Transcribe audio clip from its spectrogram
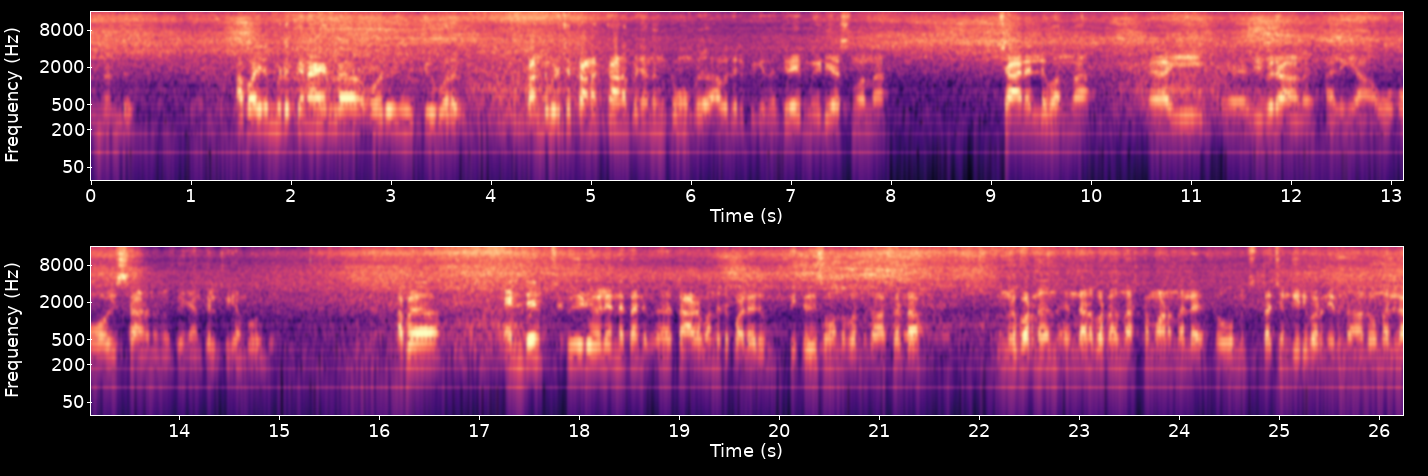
ഇന്നുണ്ട്. അപ്പോൾ അതിൽ മിടുക്കനായുള്ള ഒരു യൂട്യൂബർ കണ്ടുപിടിച്ച കണക്കാണ് ഇപ്പോൾ ഞാൻ നിങ്ങൾക്ക് മുമ്പ് അവതരിപ്പിക്കുന്നത്. ഗ്രേപ്പ് മീഡിയാസ് എന്ന് പറഞ്ഞ ചാനലിൽ വന്ന ഈ വിവരമാണ് അല്ലെങ്കിൽ ആ വോയിസാണ് നിങ്ങൾക്ക് ഞാൻ കേൾപ്പിക്കാൻ പോകുന്നത്. അപ്പോൾ എന്റെ വീഡിയോയിൽ എന്നെ താഴെ വന്നിട്ട് പലരും പിറ്റേ ദിവസം വന്ന് പറഞ്ഞു ദാസേട്ടാ നിങ്ങൾ പറഞ്ഞത് എന്താണ് പറഞ്ഞത്? നഷ്ടമാണെന്നല്ലേ? ടോമിച്ച് തച്ചങ്കേരി പറഞ്ഞിരുന്നത് അതൊന്നല്ല.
